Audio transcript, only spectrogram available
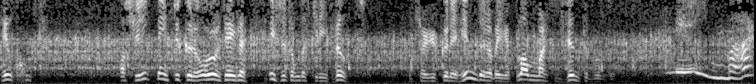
heel goed. Als je niet meent te kunnen oordelen, is het omdat je niet wilt. Het zou je kunnen hinderen bij je plan markies in te worden. Nee, maar...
